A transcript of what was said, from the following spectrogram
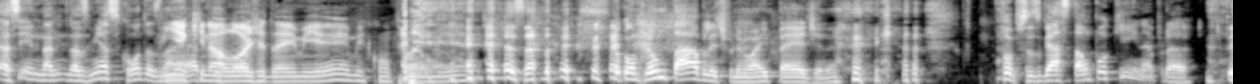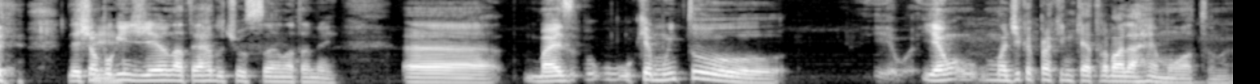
Assim, na, nas minhas contas Vim na aqui época... na loja da MM, comprei um MM. Exatamente. Eu comprei um tablet para meu iPad, né? Pô, preciso gastar um pouquinho, né? Pra deixar Sim. um pouquinho de dinheiro na terra do tio Sam lá também. Uh, mas o, o, que é muito. E é uma dica para quem quer trabalhar remoto, né?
